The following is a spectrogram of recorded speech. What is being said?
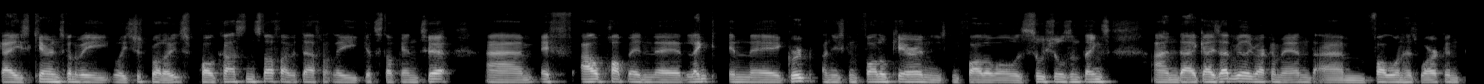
guys, Kieran's going to be, well, he's just brought out his podcast and stuff. I would definitely get stuck into it. Um, if I'll pop in the link in the group and you can follow Kieran and you can follow all his socials and things. And uh, guys, I'd really recommend um, following his work and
